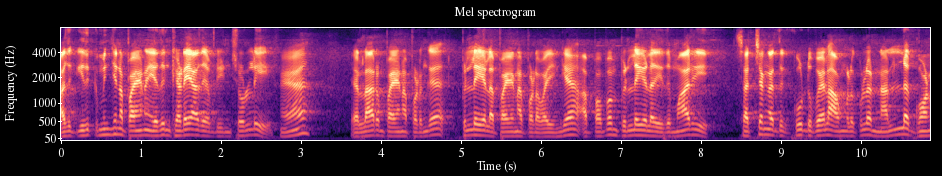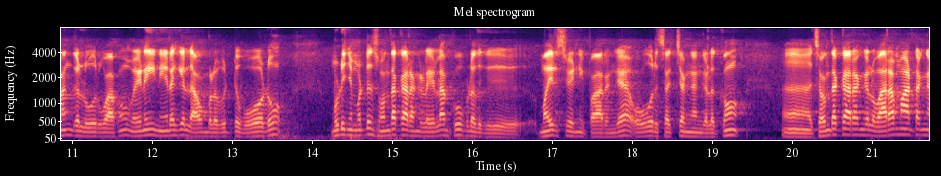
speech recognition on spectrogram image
அதுக்கு இதுக்கு மிஞ்சின பயணம் எதுவும் கிடையாது அப்படின்னு சொல்லி எல்லாரும் பயணப்படுங்க. பிள்ளைகளை பயணப்பட வைங்க. அப்பப்போ பிள்ளைகளை இது மாதிரி சச்சங்கத்துக்கு கூட்டு போயில அவங்களுக்குள்ள நல்ல குணங்கள் உருவாகும். வினை நிலைகள் அவங்கள விட்டு ஓடும். முடிஞ்ச மட்டும் சொந்தக்காரங்களை எல்லாம் கூப்பிடறதுக்கு முயற்சி பண்ணி பாருங்கள் ஒவ்வொரு சச்சங்கங்களுக்கும் சொந்தக்காரங்கள் வரமாட்டங்க.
